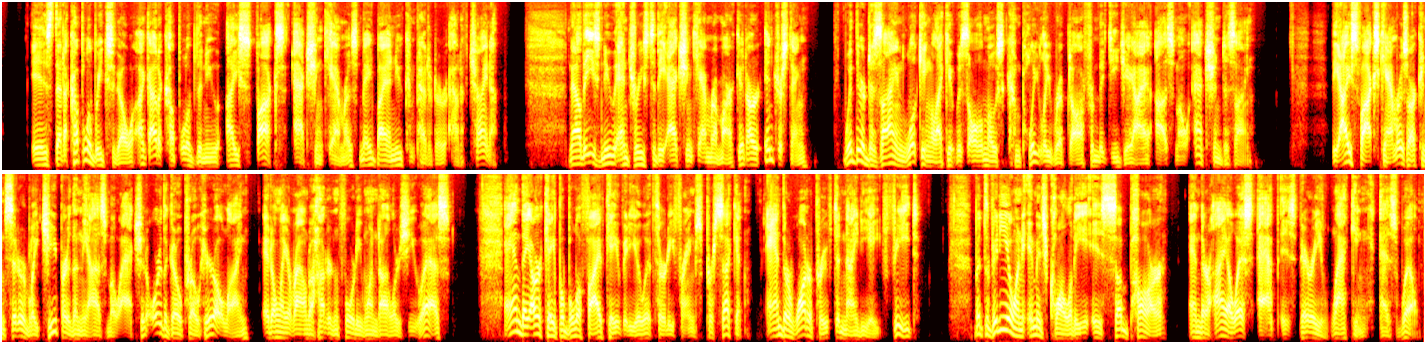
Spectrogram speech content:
is that a couple of weeks ago, I got a couple of the new Icefox action cameras made by a new competitor out of China. Now, these new entries to the action camera market are interesting, with their design looking like it was almost completely ripped off from the DJI Osmo action design. The Icefox cameras are considerably cheaper than the Osmo Action or the GoPro Hero line at only around $141 US, and they are capable of 5K video at 30 frames per second, and they're waterproof to 98 feet. But the video and image quality is subpar, and their iOS app is very lacking as well.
